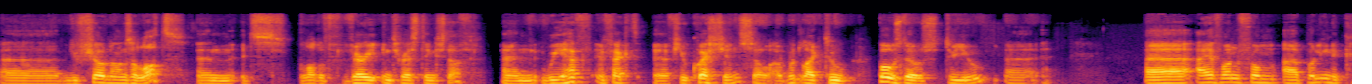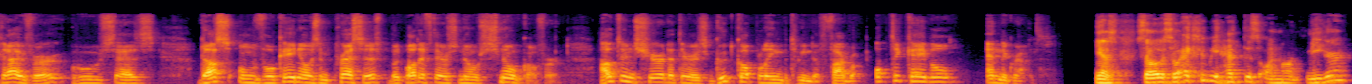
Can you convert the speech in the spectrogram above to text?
uh, you've shown us a lot, and it's a lot of very interesting stuff. And we have, in fact, a few questions, so I would like to pose those to you. Uh, uh, I have one from uh, Pauline Kruiver who says, "DAS on volcano is impressive, but what if there's no snow cover? How to ensure that there is good coupling between the fiber optic cable and the ground?" Yes, so so actually we had this on Mount Meager.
